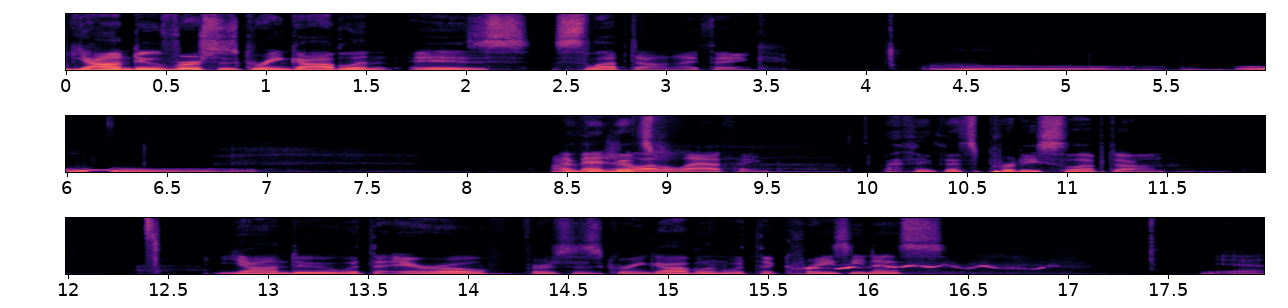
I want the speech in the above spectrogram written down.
Yondu versus Green Goblin is slept on, I think. ooh, ooh. I, I think imagine a that's- lot of laughing. I think that's pretty slept on. Yondu with the arrow versus Green Goblin with the craziness. Yeah.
